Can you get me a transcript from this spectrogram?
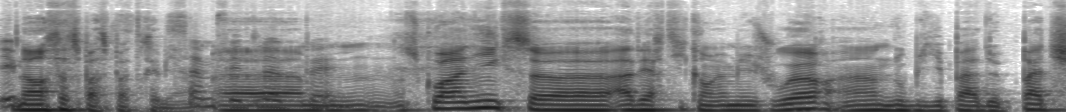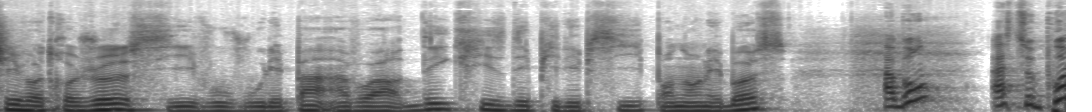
Les- Non, ça se passe pas très bien. Ça me fait de la Euh, peine. Square Enix euh, avertit quand même les joueurs. hein, N'oubliez pas de patcher votre jeu si vous voulez pas avoir des crises d'épilepsie pendant les boss. Ah bon? À ce point?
